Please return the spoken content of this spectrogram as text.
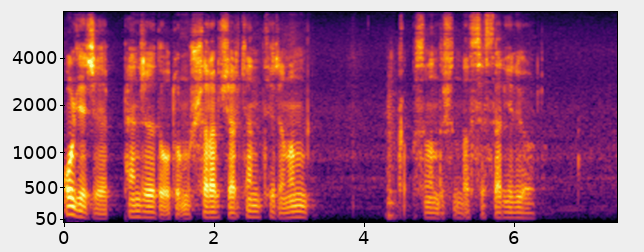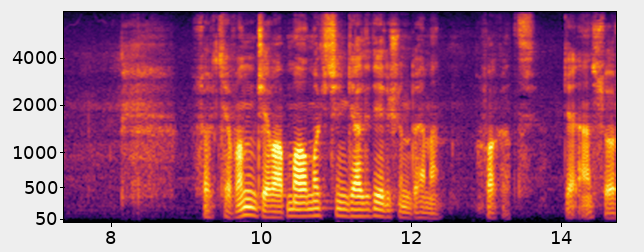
O gece pencerede oturmuş şarap içerken Tyrion'un kapısının dışında sesler geliyordu. Sir Kevin cevabımı almak için geldi diye düşündü hemen. Fakat gelen Sir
